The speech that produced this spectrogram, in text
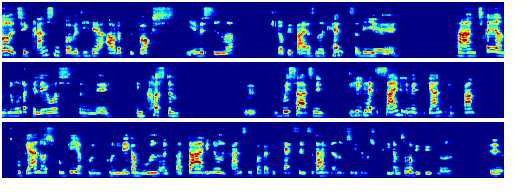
nået til grænsen for, hvad de her out-of-the-box hjemmesider, Shopify og sådan noget kan, så vi øh, har entreret med nogen, der kan lave os sådan en, øh, en custom øh, wizard, sådan en, det hele det her designelement, vi gerne vil have frem, skulle gerne også fungere på en, på en lækker måde, og, og der er vi nået grænsen for, hvad vi kan selv, så der har vi været nødt til ligesom at skulle finde, så må vi bygge noget. Øh,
